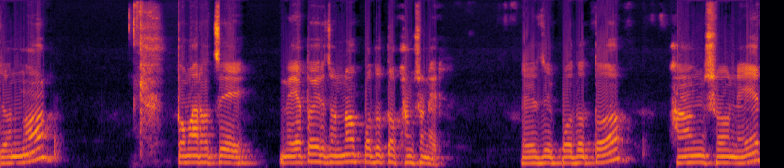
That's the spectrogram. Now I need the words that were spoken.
জন্য তোমার হচ্ছে, এত এর জন্য প্রদত্ত ফাংশনের যে প্রদত্ত ফাংশনের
